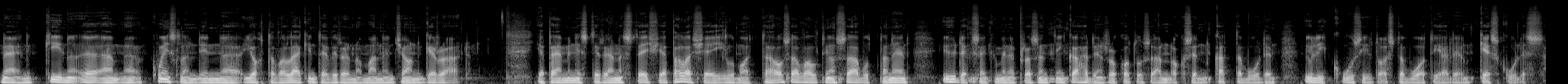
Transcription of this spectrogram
Näin Kiina, äh, Queenslandin äh, johtava lääkintäviranomainen John Gerard. Ja pääministeri Anastasia Palaszczuk ilmoittaa osavaltion saavuttaneen 90 prosentin kahden rokotusannoksen kattavuuden yli 16-vuotiaiden keskuudessa.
